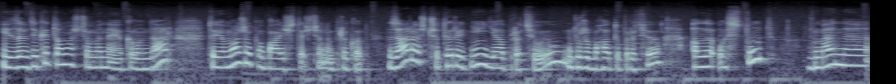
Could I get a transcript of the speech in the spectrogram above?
І завдяки тому, що в мене є календар, то я можу побачити, що, наприклад, зараз 4 дні я працюю, дуже багато працюю, але ось тут в мене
